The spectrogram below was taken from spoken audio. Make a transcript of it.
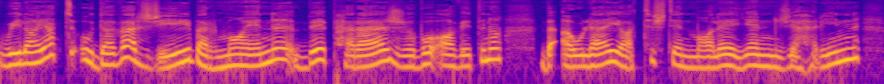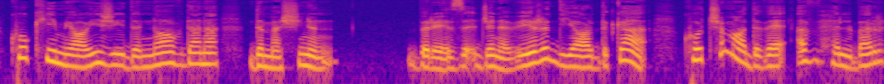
و رین آوه دور دخه. ولایت او دورجی بر ماین به پرج بو آویتنا به اوله یا تشتن ماله ین جهرین کو کیمیایی جی ده ناو دنه ده مشینن. برز جنویر دیار دکه کو چما دوه اف هلبر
